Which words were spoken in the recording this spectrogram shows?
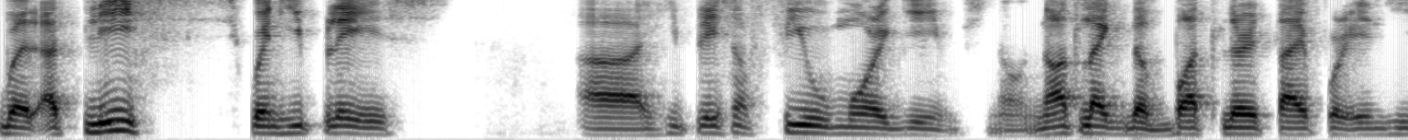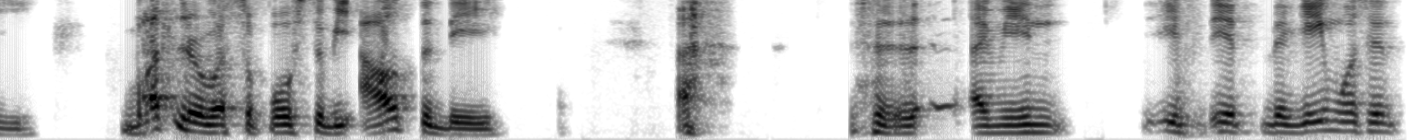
but at least when he plays, uh, he plays a few more games. No, not like the Butler type wherein he Butler was supposed to be out today. I mean, if it the game wasn't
